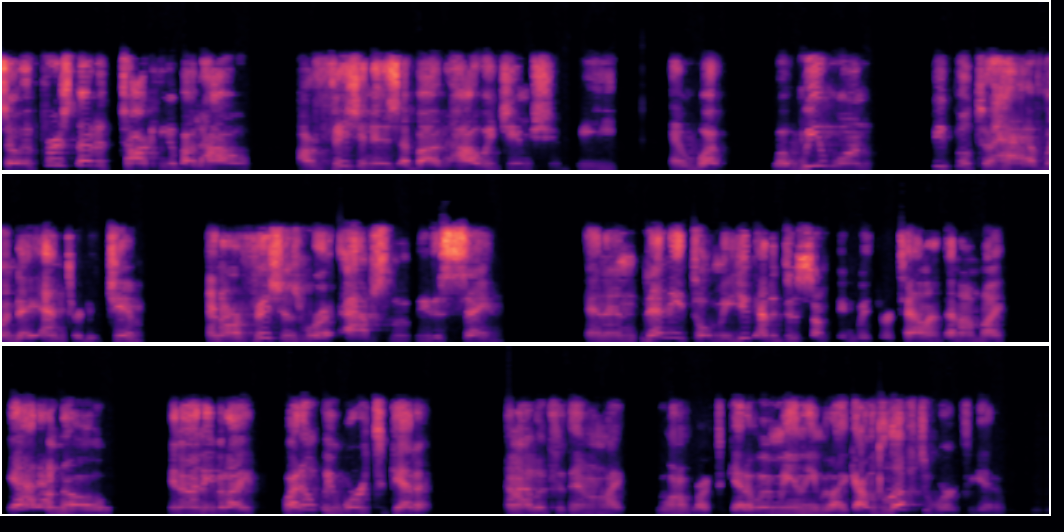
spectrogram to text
So it first started talking about how our vision is about how a gym should be and what what we want people to have when they enter the gym. And our visions were absolutely the same. And then, then he told me, you got to do something with your talent. And I'm like, yeah, I don't know. You know, and he'd be like, why don't we work together? And I looked at him, and I'm like, you want to work together with me? And he'd be like, I would love to work together with you.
